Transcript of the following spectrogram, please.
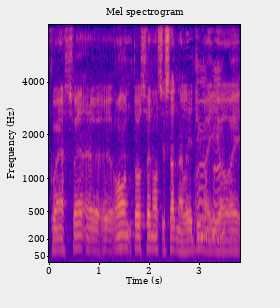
koja sve, e, e, on to sve nosi sad na leđima i mhm. ovaj,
